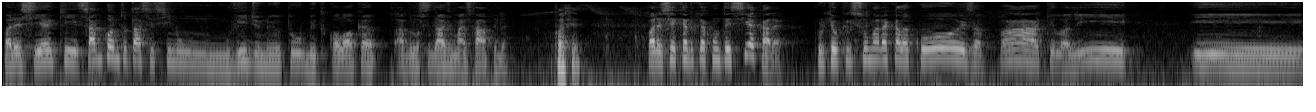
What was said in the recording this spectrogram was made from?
parecia que. Sabe quando tu tá assistindo um vídeo no YouTube e tu coloca a velocidade mais rápida? Pode. Parecia que era o que acontecia, cara. Porque o Criciúma era aquela coisa, pá, aquilo ali. E.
